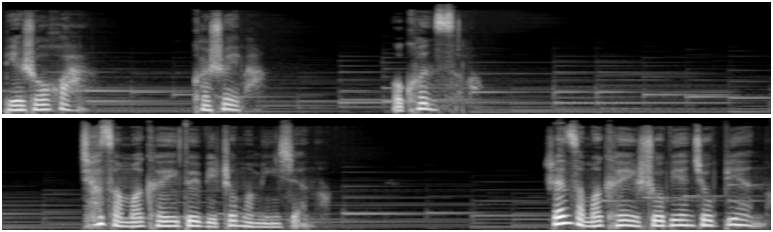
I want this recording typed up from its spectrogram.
别说话，快睡吧。”我困死了，就怎么可以对比这么明显呢？人怎么可以说变就变呢？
